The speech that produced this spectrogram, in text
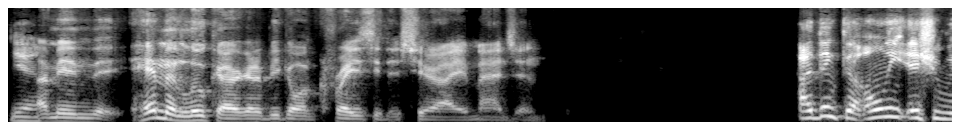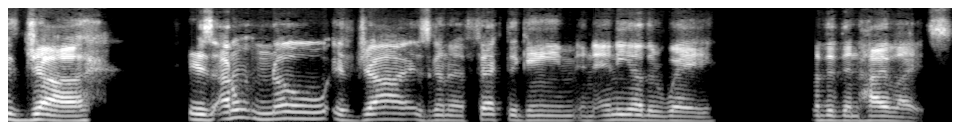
Yeah. I mean, him and Luka are going to be going crazy this year, I imagine. I think the only issue with Ja is I don't know if Ja is going to affect the game in any other way other than highlights.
